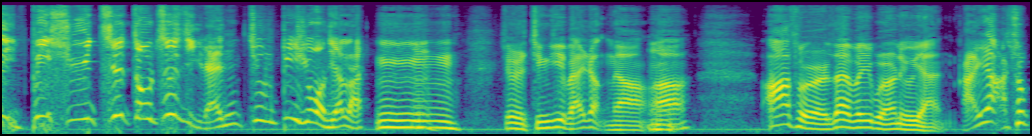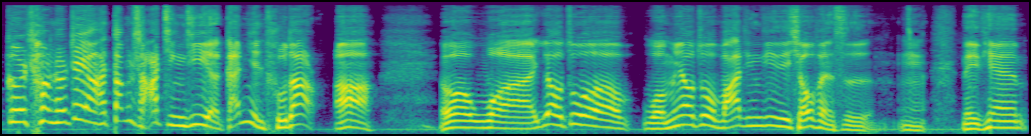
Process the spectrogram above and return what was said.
你必须这都自己人，就是必须往前来。嗯嗯嗯，就是经济白整的啊。阿水在微博上留言：“哎呀，说歌唱成这样还当啥经济啊？赶紧出道啊！呃，我要做，我们要做娃经济的小粉丝，嗯，哪天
